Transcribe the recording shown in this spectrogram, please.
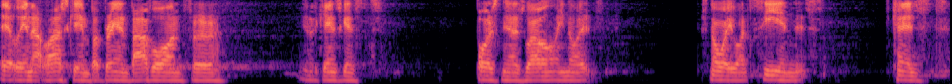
Italy in that last game, but bringing Babel on for you know games against Bosnia as well, you know, it's it's not what you want to see, and it's kind of just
